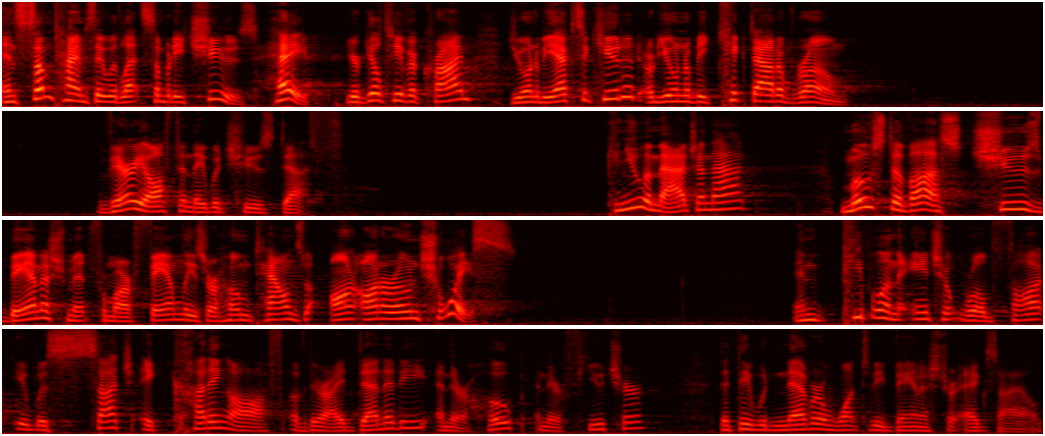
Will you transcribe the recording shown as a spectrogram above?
And sometimes they would let somebody choose hey, you're guilty of a crime. Do you want to be executed or do you want to be kicked out of Rome? Very often they would choose death. Can you imagine that? Most of us choose banishment from our families or hometowns on, on our own choice. And people in the ancient world thought it was such a cutting off of their identity and their hope and their future that they would never want to be banished or exiled.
